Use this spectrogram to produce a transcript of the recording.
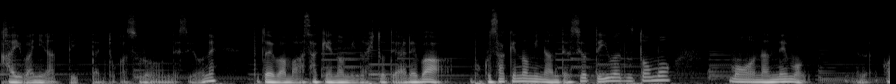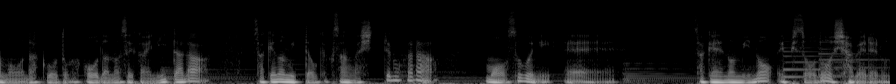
会話になっていったりとかするんですよね。例えば、まあ、酒飲みの人であれば、僕酒飲みなんですよって言わずとも、もう何年もこの落語とか講談の世界にいたら、酒飲みってお客さんが知ってるから、もうすぐに、えー、酒飲みのエピソードを喋れるっ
